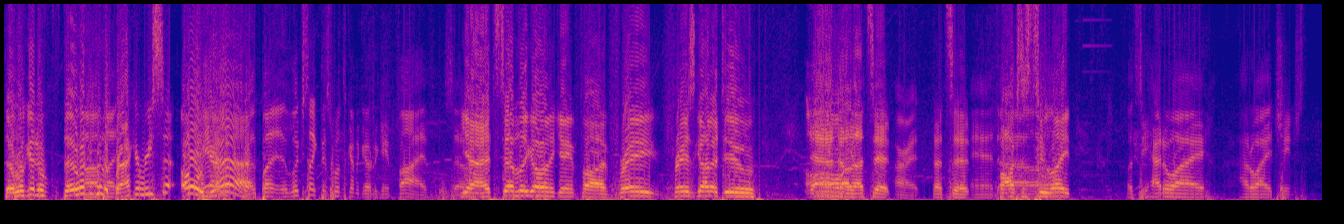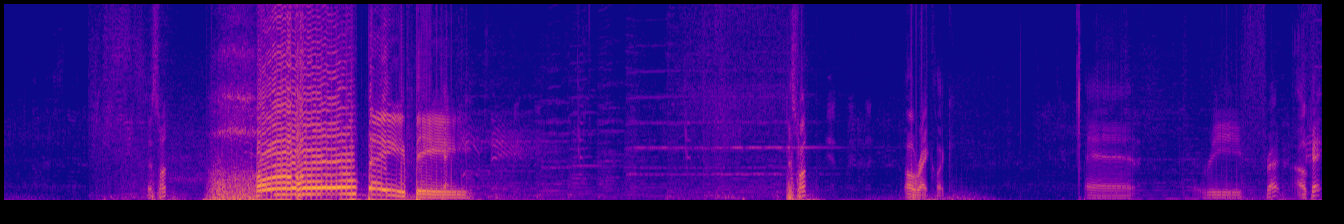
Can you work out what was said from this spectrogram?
They're looking. To, they're looking Uh, for the bracket reset. Oh yeah. for- but it looks like this one's gonna go to game five. So. Yeah, it's definitely going to game five. Freye, Freye's got to do. Oh, yeah, no, yeah. that's it. All right. That's it. And, Fox is too uh, late. Let's see. How do I? How do I change? This one. Oh baby. This one? Oh, right click. And refresh. Okay.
